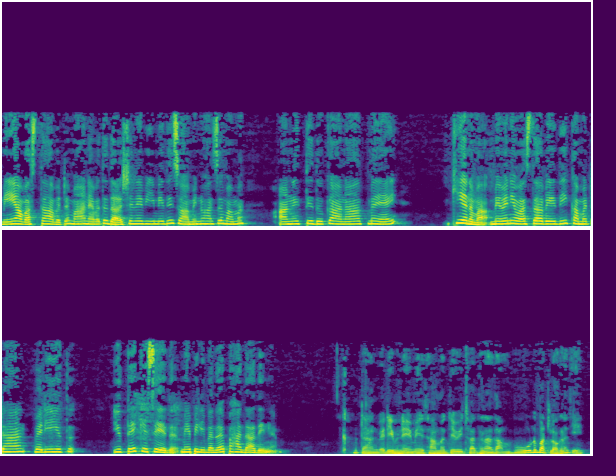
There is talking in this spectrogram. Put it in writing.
මේ අවස්ථාවට මා නැවත දර්ශනය වීමේදී ස්වාමින්වහන්සේ මම අනිත්‍ය දුක අනාත්මයයි කියනවා. මෙවැනි අවස්ථාවේදී කමඨහන් වැඩි යුතු යුත්තේ කෙසේද? මේ පිළිබඳව පහදා දෙන්න. කමඨහන් වැඩි වුණේ මේ සමථ විචාතන සම්පූර්ණ පටලවාගෙන තියෙනවා.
